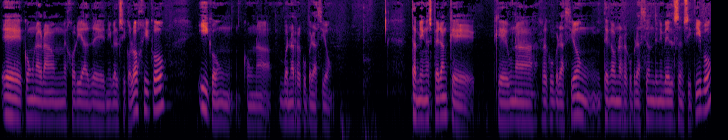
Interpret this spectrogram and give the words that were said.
eh, con una gran mejoría de nivel psicológico y con, con una buena recuperación. También esperan que, que una recuperación tenga una recuperación de nivel sensitivo,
